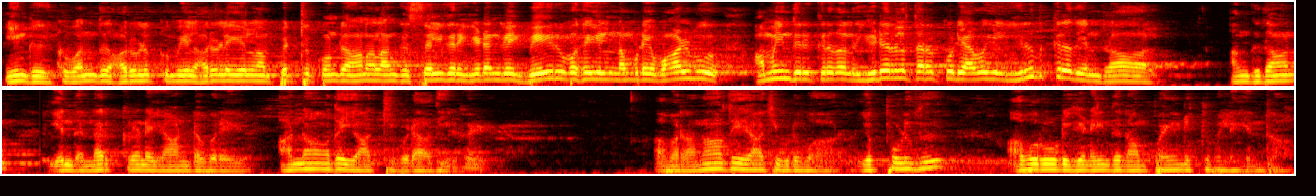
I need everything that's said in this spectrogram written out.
இங்கு வந்து அருளுக்கு மேல் அருளையெல்லாம் பெற்றுக்கொண்டு ஆனால் அங்கு செல்கிற இடங்களில் வேறு வகையில் நம்முடைய வாழ்வு அமைந்திருக்கிறது அல்லது இடரல் தரக்கூடிய அவையில் இருக்கிறது என்றால் அங்குதான் இந்த நற்கரணை ஆண்டவரை அனாதையாக்கி விடாதீர்கள். அவர் அனாதையாகி விடுவார். எப்பொழுது? அவரோடு இணைந்து நாம் பயணிக்கவில்லை என்றால்.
